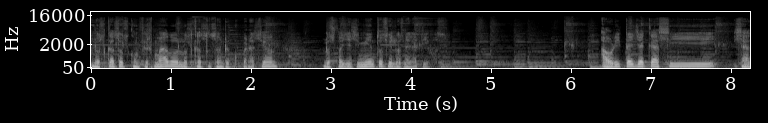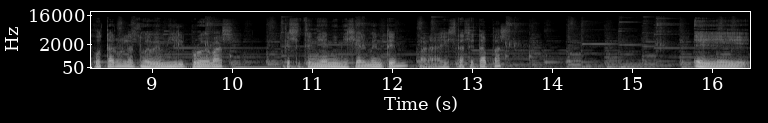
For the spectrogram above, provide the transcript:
Los casos confirmados, los casos en recuperación, los fallecimientos y los negativos. Ahorita ya casi se agotaron las 9000 pruebas que se tenían inicialmente para estas etapas. Eh,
